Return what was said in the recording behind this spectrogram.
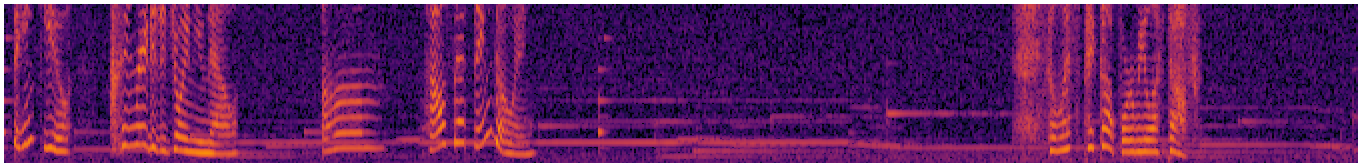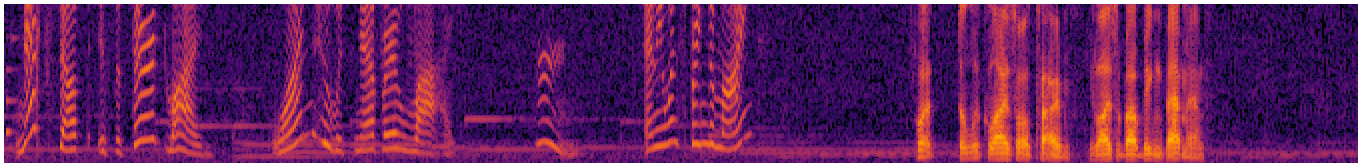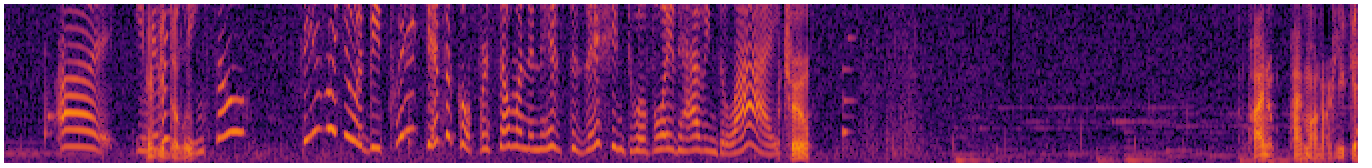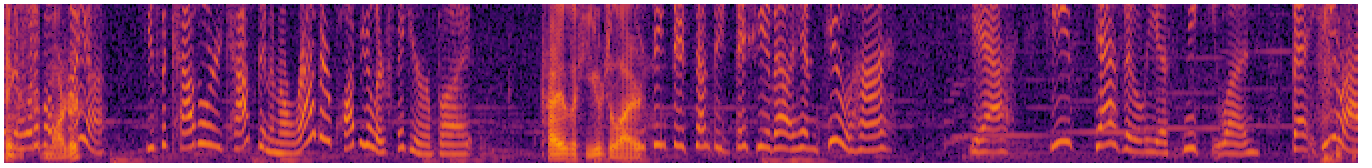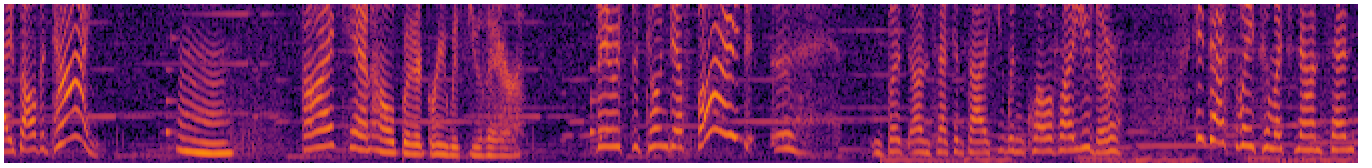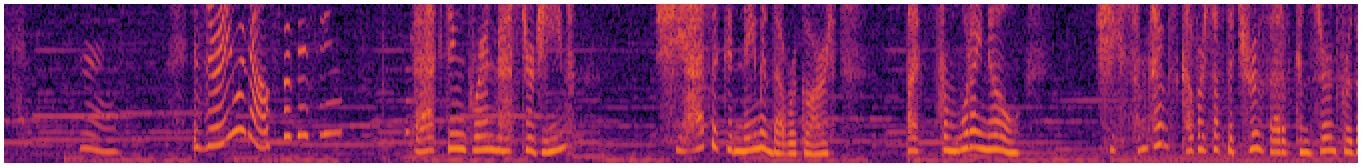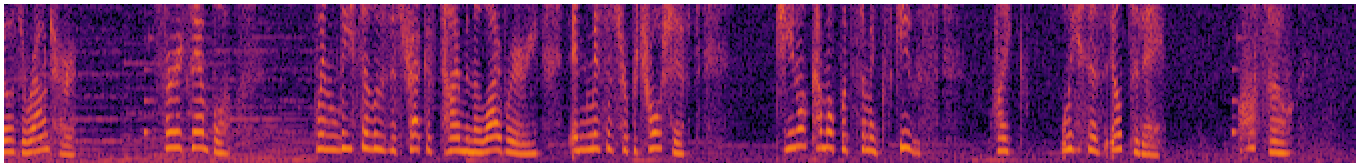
Thank you. I'm ready to join you now. Um, how's that thing going? So let's pick up where we left off. Next up is the third line. One who would never lie. Hmm. Anyone spring to mind? What? Luke lies all the time. He lies about being Batman. Uh, you Maybe really Diluc? think so? Seems like it would be pretty difficult for someone in his position to avoid having to lie. True. Paimon, Paimon, are you getting what about smarter? Kaeya? He's the cavalry captain and a rather popular figure, but Kaeya's a huge liar. you think there's something fishy about him too, huh? Yeah, he's definitely a sneaky one. Bet he lies all the time. Hmm. I can't help but agree with you there. There's the tone deaf bard. Ugh. But on second thought, he wouldn't qualify either. He talks way too much nonsense. Hmm. Is there anyone else we're missing? Acting Grandmaster Jean? She has a good name in that regard, but from what I know, she sometimes covers up the truth out of concern for those around her. For example, when Lisa loses track of time in the library and misses her patrol shift, Jean will come up with some excuse, like Lisa's ill today. Also,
